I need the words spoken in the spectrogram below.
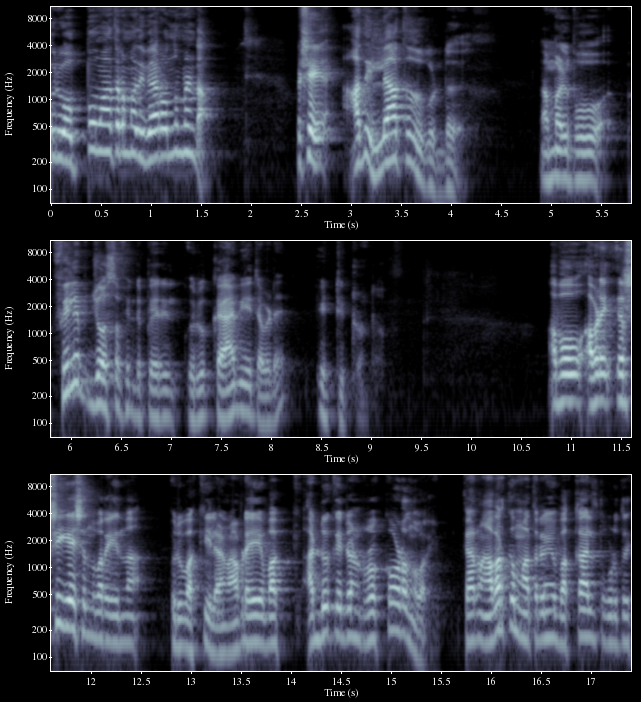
ഒരു ഒപ്പ് മാത്രം മതി വേറെ ഒന്നും വേണ്ട. പക്ഷേ അതില്ലാത്തത് കൊണ്ട് നമ്മളിപ്പോൾ ഫിലിപ്പ് ജോസഫിന്റെ പേരിൽ ഒരു കാവിയേറ്റ് അവിടെ ഇട്ടിട്ടുണ്ട്. അപ്പോൾ അവിടെ ഋഷികേശ് എന്ന് പറയുന്ന ഒരു വക്കീലാണ്. അവിടെ വക് അഡ്വക്കേറ്റ് ഓൺ റെക്കോർഡ് എന്ന് പറയും. കാരണം അവർക്ക് മാത്രമേ വക്കാലത്ത് കൊടുത്ത്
